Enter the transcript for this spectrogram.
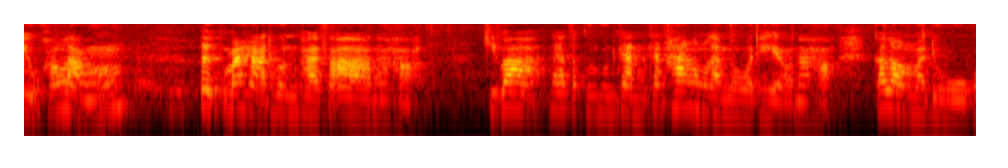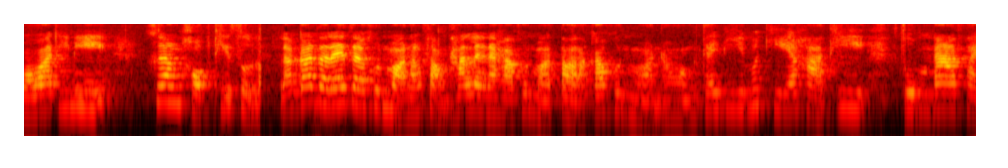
อยู่ข้างหลังตึกมหาทุนพาซ่านะคะ คิดว่าน่าจะคุ้นๆกันข้างๆโรงแรมโนวเทลนะคะ ก็ลองมาดูเพราะว่าที่นี่เครื่องครบที่สุด แล้วก็จะได้เจอคุณหมอทั้งสองท่านเลยนะคะ คุณหมอต่อแล้วก็คุณหมอน้องใจดีเมื่อกี้ค่ะ ที่ซูมหน้าใส่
